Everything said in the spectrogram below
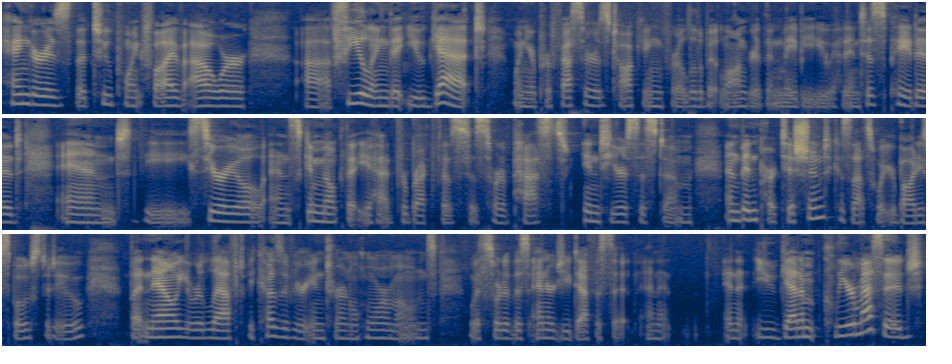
Hanger is the 2.5 hour uh, feeling that you get when your professor is talking for a little bit longer than maybe you had anticipated, and the cereal and skim milk that you had for breakfast has sort of passed into your system and been partitioned because that's what your body's supposed to do. But now you're left because of your internal hormones with sort of this energy deficit, and it and it, you get a clear message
